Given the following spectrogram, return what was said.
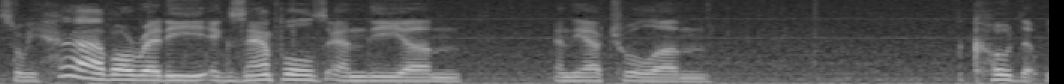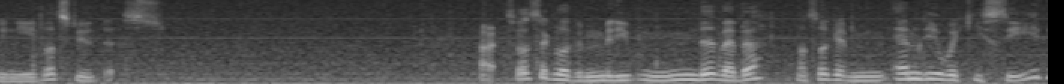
So we have already examples and the um, and the actual um, code that we need. Let's do this. All right, so let's take a look at MIDI. Let's look at MDWiki seed.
